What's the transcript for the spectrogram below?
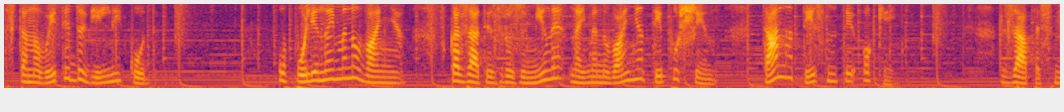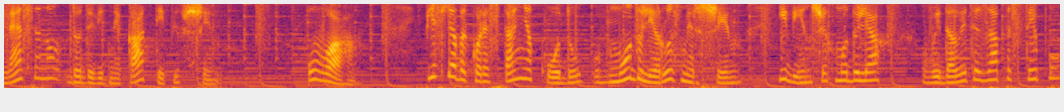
Встановити довільний код. У полі Найменування Вказати зрозуміле найменування типу шин та натиснути ОК. Запис внесено до довідника типів шин. Увага! Після використання коду в модулі розмір шин і в інших модулях видалити запис типу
